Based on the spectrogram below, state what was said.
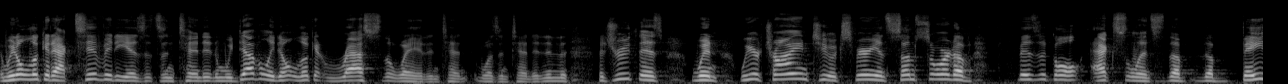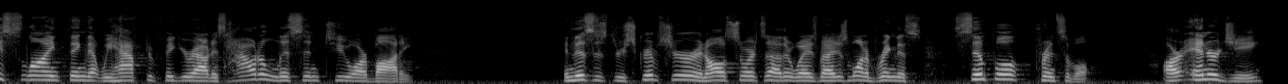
And we don't look at activity as it's intended, and we definitely don't look at rest the way it was intended. And the, the truth is, when we are trying to experience some sort of physical excellence, the, the baseline thing that we have to figure out is how to listen to our body. And this is through scripture and all sorts of other ways, but I just want to bring this simple principle. Our energy,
